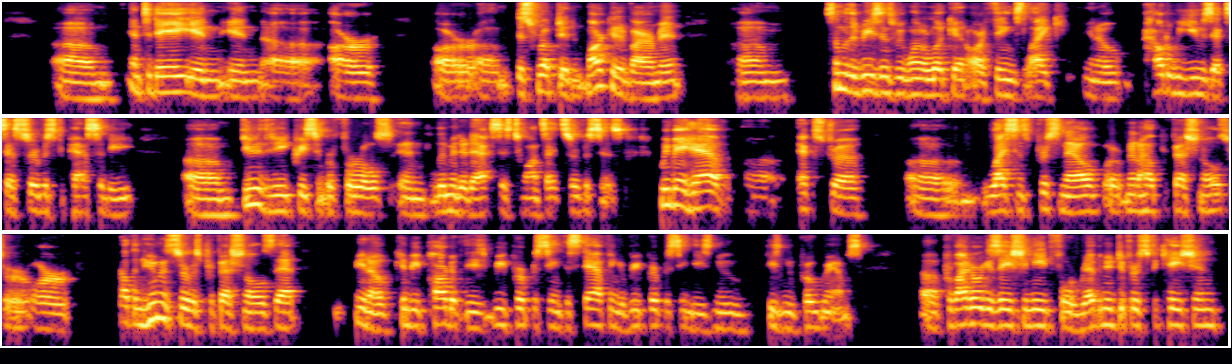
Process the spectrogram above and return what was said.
Um, and today in in uh, our our um, disrupted market environment, um, some of the reasons we want to look at are things like, you know, how do we use excess service capacity um, due to the decrease in referrals and limited access to on-site services. We may have uh, extra uh, licensed personnel or mental health professionals or, or health and human service professionals that you know can be part of these repurposing the staffing of repurposing these new these new programs. Uh, provider organization need for revenue diversification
